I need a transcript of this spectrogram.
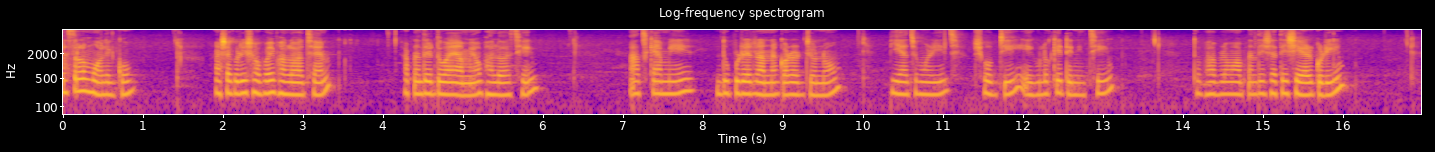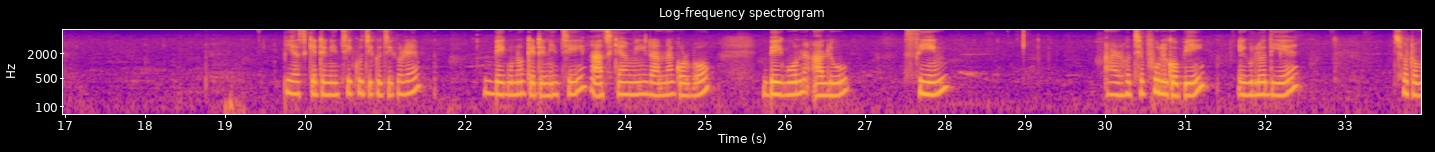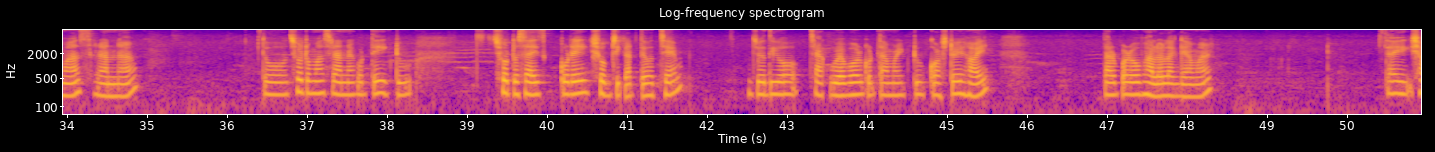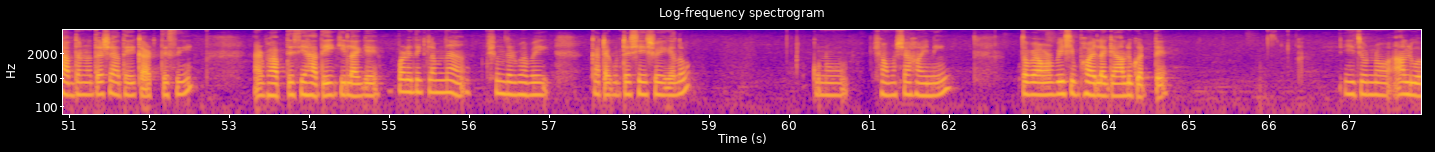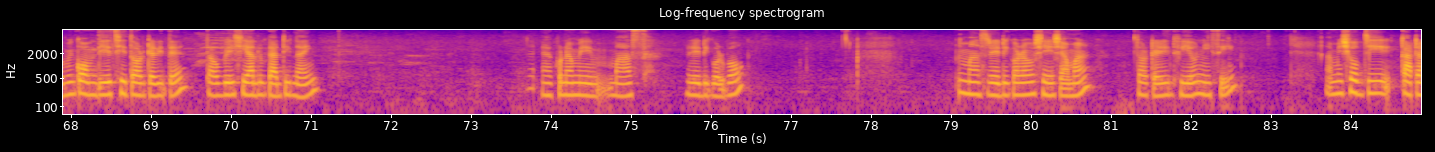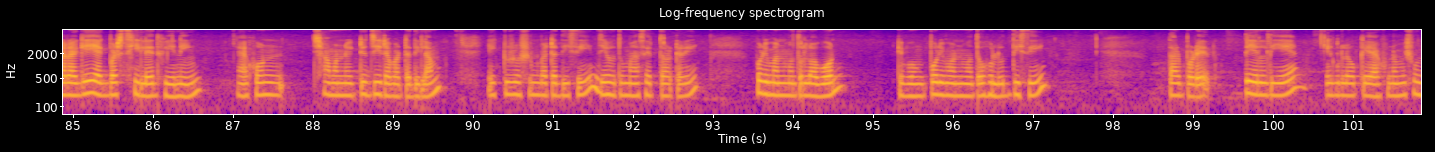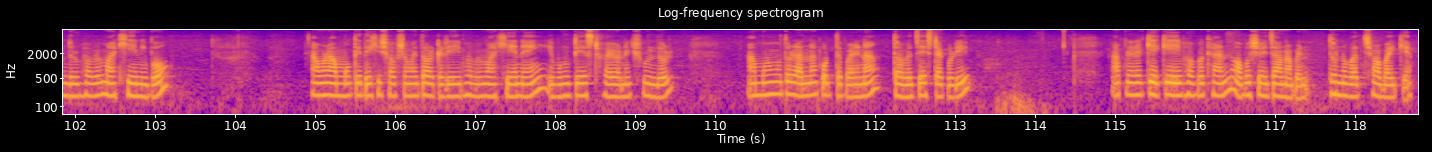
আসসালামু আলাইকুম। আশা করি সবাই ভালো আছেন। আপনাদের দোয়ায় আমিও ভালো আছি। আজকে আমি দুপুরের রান্না করার জন্য পেঁয়াজ, মরিচ, সবজি এগুলো কেটে নিচ্ছি। তো ভাবলাম আপনাদের সাথে শেয়ার করি। পেঁয়াজ কেটে নিচ্ছি কুচি কুচি করে। বেগুনও কেটে নিচ্ছি। আজকে আমি রান্না করব বেগুন, আলু, সিম আর হচ্ছে ফুলকপি, এগুলো দিয়ে ছোট মাছ রান্না। তো ছোট মাছ রান্না করতে একটু ছোট সাইজ করেই সবজি কাটতে হচ্ছে। যদিও চাকু ব্যবহার করতে আমার একটু কষ্টই হয়, তারপরেও ভালো লাগে আমার। তাই সাবধানতার সাথেই কাটতেছি। আর ভাবতেছি হাতেই কি লাগে, পরে দেখলাম না, সুন্দরভাবেই কাটাকুটা শেষ হয়ে গেল। কোনো সমস্যা হয়নি। তবে আমার বেশি ভয় লাগে আলু কাটতে। এই জন্য আলু আমি কম দিয়েছি তরকারিতে, তাও বেশি আলু কাটি নাই। এখন আমি মাছ রেডি করব। মাছ রেডি করাও শেষ আমার, তরকারি ধুয়েও নিছি। আমি সবজি কাটার আগেই একবার ছিলে ধুয়ে নিই। এখন সামান্য একটু জিরা বাটা দিলাম। একটু রসুন বাটা দিছি, যেহেতু মাছের তরকারি, পরিমাণ মতো লবণ এবং পরিমাণ মতো হলুদ দিছি। তারপরে তেল দিয়ে এগুলোকে এখন আমি সুন্দরভাবে মাখিয়ে নিব। আমার আম্মুকে দেখি সবসময় তরকারি এইভাবে মাখিয়ে নেয় এবং টেস্ট হয় অনেক সুন্দর। আম্মুর মতো রান্না করতে পারি না, তবে চেষ্টা করি। আপনারা কে কে এইভাবে খান অবশ্যই জানাবেন। ধন্যবাদ সবাইকে।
